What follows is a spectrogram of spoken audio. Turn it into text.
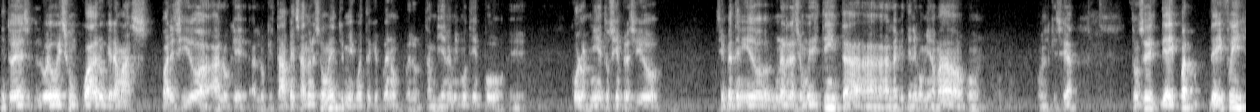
entonces luego hice un cuadro que era más parecido a, lo que, a lo que estaba pensando en ese momento y me di cuenta que, bueno, pero también al mismo tiempo eh, con los nietos siempre ha sido, siempre ha tenido una relación muy distinta a, la que tiene con mi mamá o con, con el que sea. Entonces, de ahí, de ahí fui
